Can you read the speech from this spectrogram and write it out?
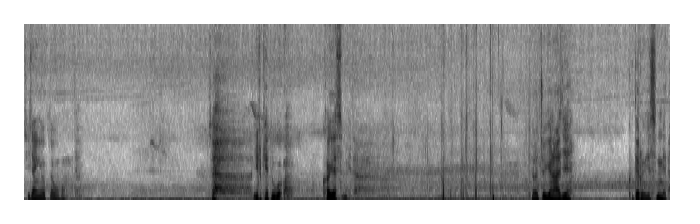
지장이 없다고 봅니다. 자, 이렇게 두고 가겠습니다. 저쪽에는 아직 그대로 있습니다.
